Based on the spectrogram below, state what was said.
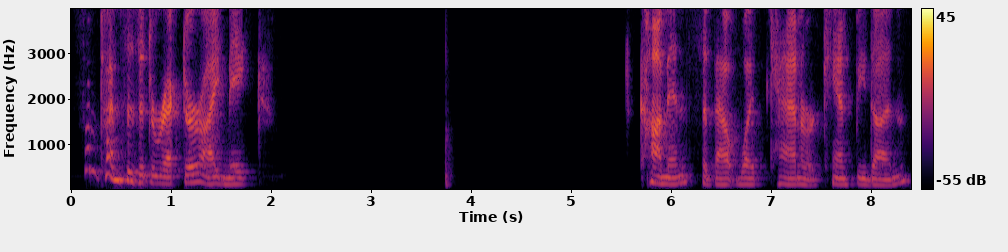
sometimes as a director, I make comments about what can or can't be done.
